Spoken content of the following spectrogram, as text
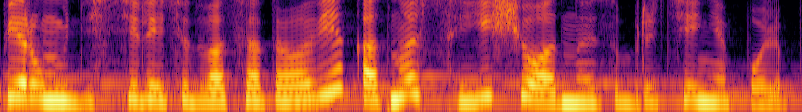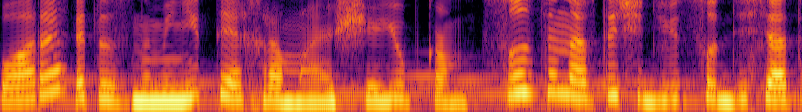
первому десятилетию 20 века относится еще одно изобретение Поля Пуаре – это знаменитая хромающая юбка. Созданная в 1910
